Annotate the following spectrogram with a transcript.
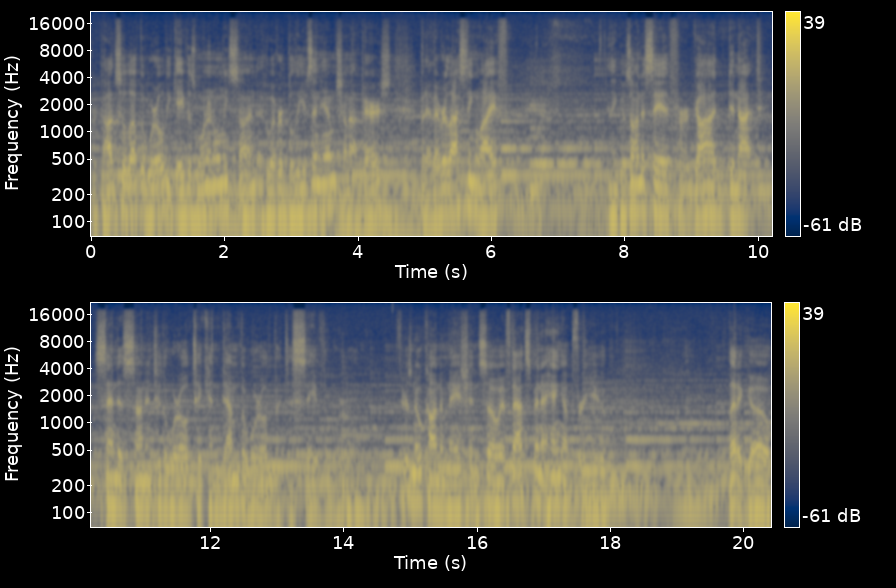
For God so loved the world, he gave his one and only Son, that whoever believes in him shall not perish, but have everlasting life. And he goes on to say, For God did not send his Son into the world to condemn the world, but to save the world. There's no condemnation. So if that's been a hangup for you, let it go.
